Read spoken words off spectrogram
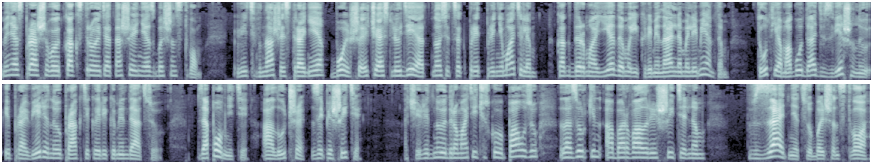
Меня спрашивают, как строить отношения с большинством. Ведь в нашей стране большая часть людей относится к предпринимателям как дармоедам и криминальным элементам. Тут я могу дать взвешенную и проверенную практикой рекомендацию. Запомните, а лучше запишите. Очередную драматическую паузу Лазуркин оборвал решительным «В задницу большинство!»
